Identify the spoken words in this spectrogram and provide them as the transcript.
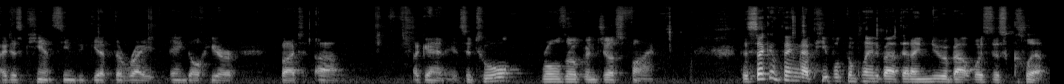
I just can't seem to get the right angle here. But um, again, it's a tool, rolls open just fine. The second thing that people complained about that I knew about was this clip.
